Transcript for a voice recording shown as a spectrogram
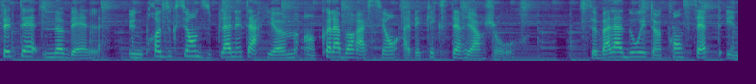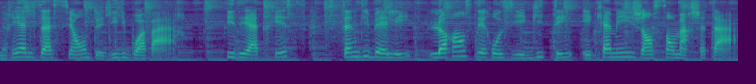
C'était Nobel, une production du Planétarium en collaboration avec Extérieur Jour. Ce balado est un concept et une réalisation de Lily Boisvert. Idéatrice, Sandy Bellé, Laurence Desrosiers-Guité et Camille Janson-Marcheterre.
